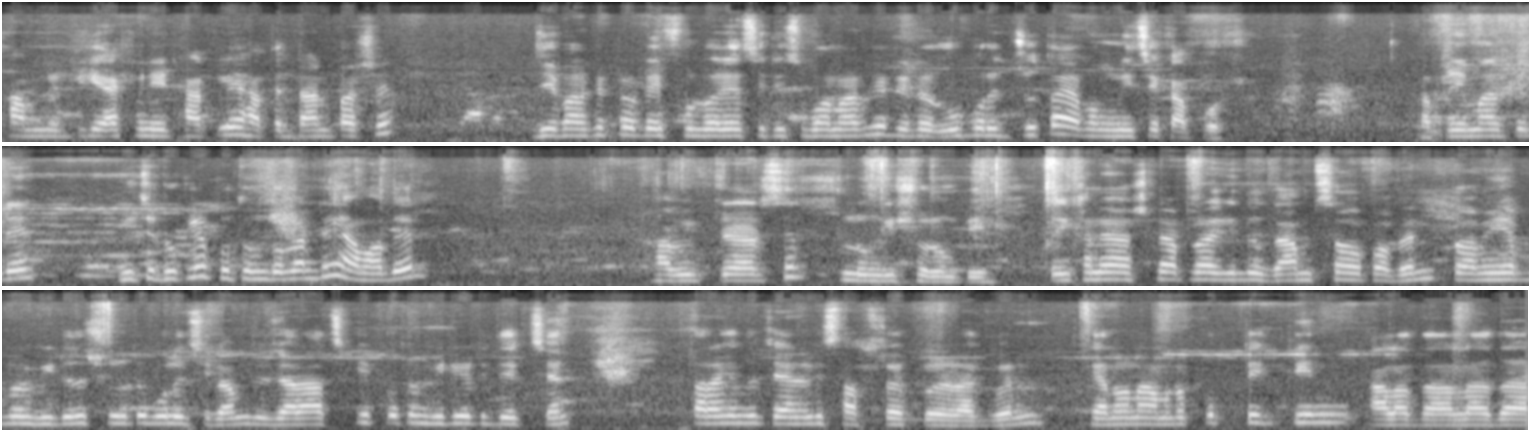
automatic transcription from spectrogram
সামনের দিকে এক মিনিট হাঁটলে হাতের ডান পাশে যে মার্কেটটা ওটাই ফুলবাড়িয়া সিটি সুপার মার্কেট এটার উপরে জুতা এবং নিচে কাপড়। আপনি এই মার্কেটে নিচে ঢুকলে প্রথম দোকানটাই আমাদের হাবিব ট্রেডার্সের লুঙ্গি শোরুমটি। তো এখানে আসলে আপনারা কিন্তু গামছাও পাবেন। তো আমি আপনার ভিডিওতে শুরুতে বলেছিলাম যে যারা আজকে প্রথম ভিডিওটি দেখছেন, তারা কিন্তু চ্যানেলটি সাবস্ক্রাইব করে রাখবেন। কেননা আমরা প্রত্যেক দিন আলাদা আলাদা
